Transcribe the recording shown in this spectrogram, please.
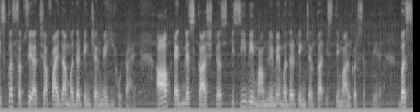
इसका सबसे अच्छा फ़ायदा मदर टिंचर में ही होता है। आप एग्नेस कास्टस किसी भी मामले में मदर टिंचर का इस्तेमाल कर सकते हैं। बस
